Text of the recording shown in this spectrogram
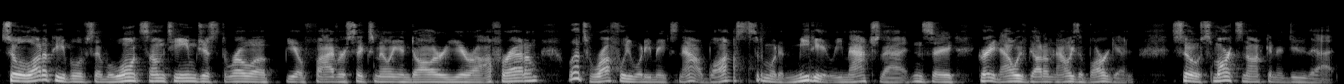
So a lot of people have said, well, won't some team just throw a you know five or six million dollar a year offer at him? Well, that's roughly what he makes now. Boston would immediately match that and say, great, now we've got him. Now he's a bargain. So Smart's not going to do that.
